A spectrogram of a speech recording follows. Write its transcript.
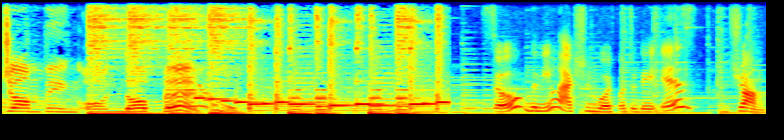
Jumping on the bed. So, the new action word for today is jump.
